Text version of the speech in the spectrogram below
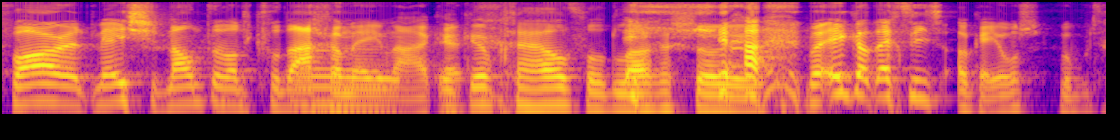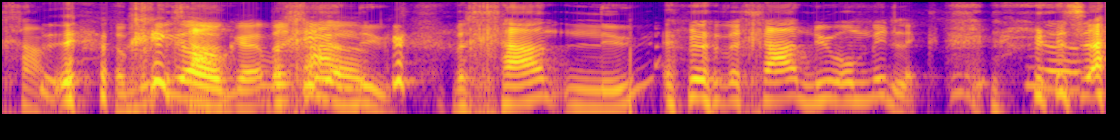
far het meest gênante wat ik vandaag ga Eh, meemaken. Ik heb gehuild van het lachen, sorry. Ja, maar ik had echt zoiets. Oké, jongens, we moeten gaan. We moeten gaan. ook, hè? We gaan ook. nu. We gaan nu. We gaan nu onmiddellijk. Zij.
